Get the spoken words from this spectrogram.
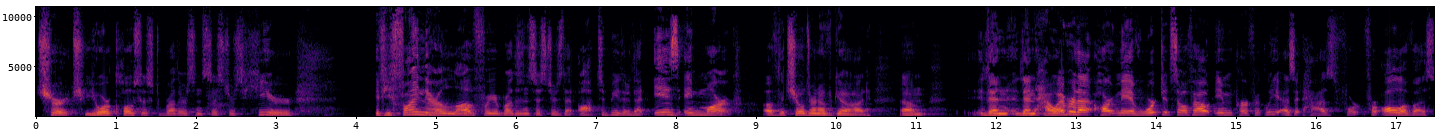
church, your closest brothers and sisters here. If you find there a love for your brothers and sisters that ought to be there, that is a mark of the children of God, um, then, then however that heart may have worked itself out imperfectly, as it has for, for all of us,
